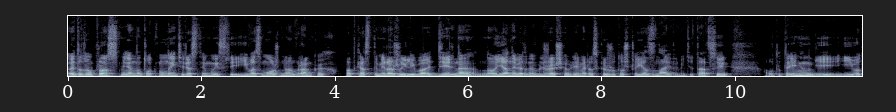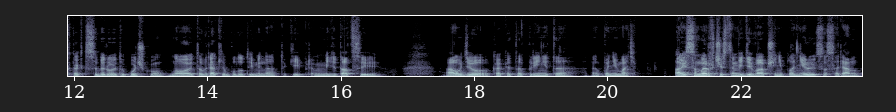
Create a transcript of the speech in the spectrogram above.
этот вопрос меня натолкнул на интересные мысли, и, возможно, в рамках подкаста «Миражи» либо отдельно, но я, наверное, в ближайшее время расскажу то, что я знаю о медитации, аутотренинге, и вот как-то соберу эту кучку, но это вряд ли будут именно такие прям медитации аудио, как это принято э, понимать. А СМР в чистом виде вообще не планируется, сорян,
